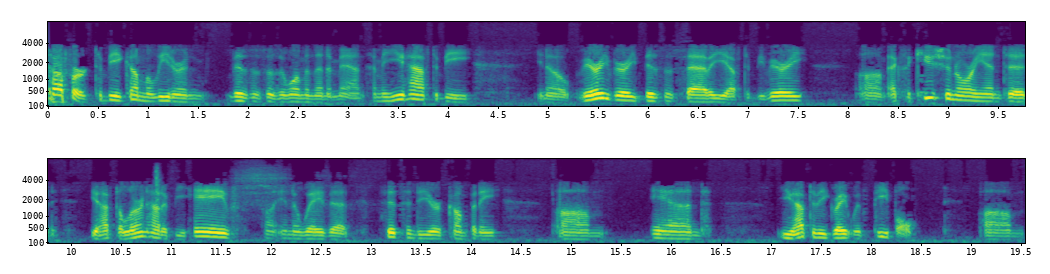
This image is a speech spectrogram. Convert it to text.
tougher to become a leader in business as a woman than a man. I mean, you have to be, you know, very, very business savvy. You have to be very um, execution oriented. You have to learn how to behave uh, in a way that fits into your company, um, and you have to be great with people. Um,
